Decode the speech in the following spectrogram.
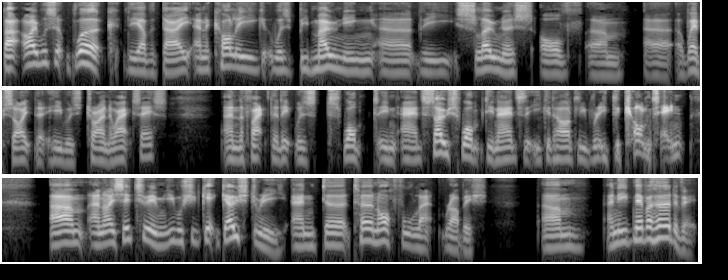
but I was at work the other day, and a colleague was bemoaning uh, the slowness of um, uh, a website that he was trying to access and the fact that it was swamped in ads, so swamped in ads that he could hardly read the content. Um, and I said to him, "You should get Ghostery and uh, turn off all that rubbish." Um, and he'd never heard of it.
